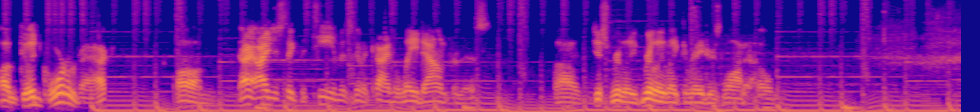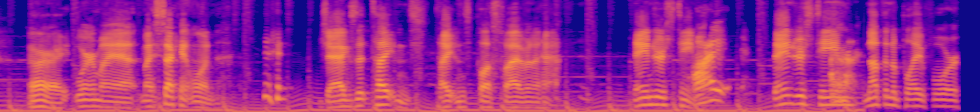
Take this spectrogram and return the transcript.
a good quarterback. Um, I, I just think the team is going to kind of lay down for this. Uh, just really, really like the Raiders a lot at home. All right, where am I at? My second one. Jags at Titans. Titans plus five and a half. Dangerous team. I Dangerous team. Ah. Nothing to play for.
